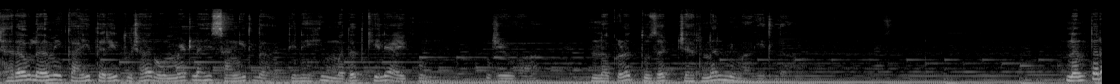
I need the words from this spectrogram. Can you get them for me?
ठरवलं मी काहीतरी तुझ्या रूममेटलाही सांगितलं. तिनेही मदत केली ऐकून. जेव्हा नकळत तुझं जर्नल मी मागितलं. नंतर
